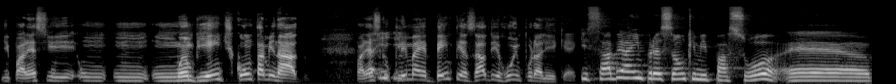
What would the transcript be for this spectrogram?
e parece um, um, um ambiente contaminado. Parece que o clima é bem pesado e ruim por ali, Keck. E sabe a impressão que me passou? É...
